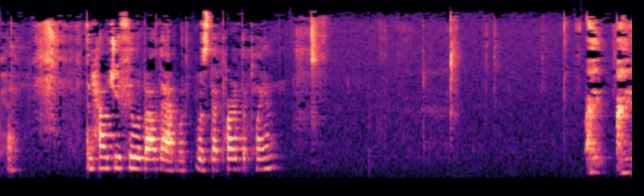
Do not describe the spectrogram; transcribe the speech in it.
Okay. And how do you feel about that? Was- Was that part of the plan? I, I,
